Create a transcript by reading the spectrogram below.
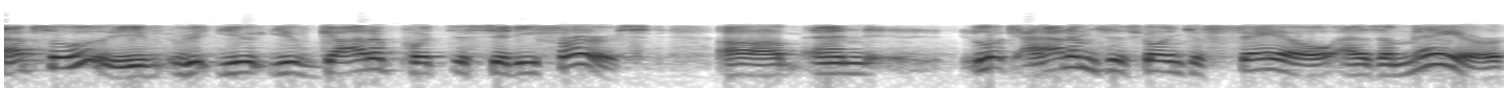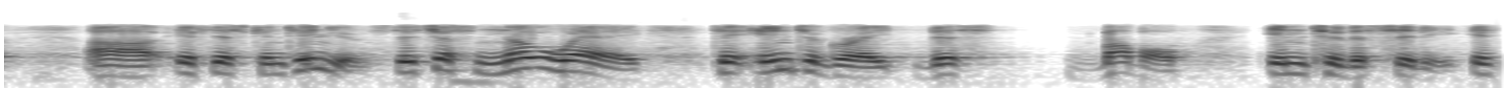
Absolutely, you've, you, you've got to put the city first. Uh, and look, Adams is going to fail as a mayor uh, if this continues. There's just no way to integrate this bubble into the city. It,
